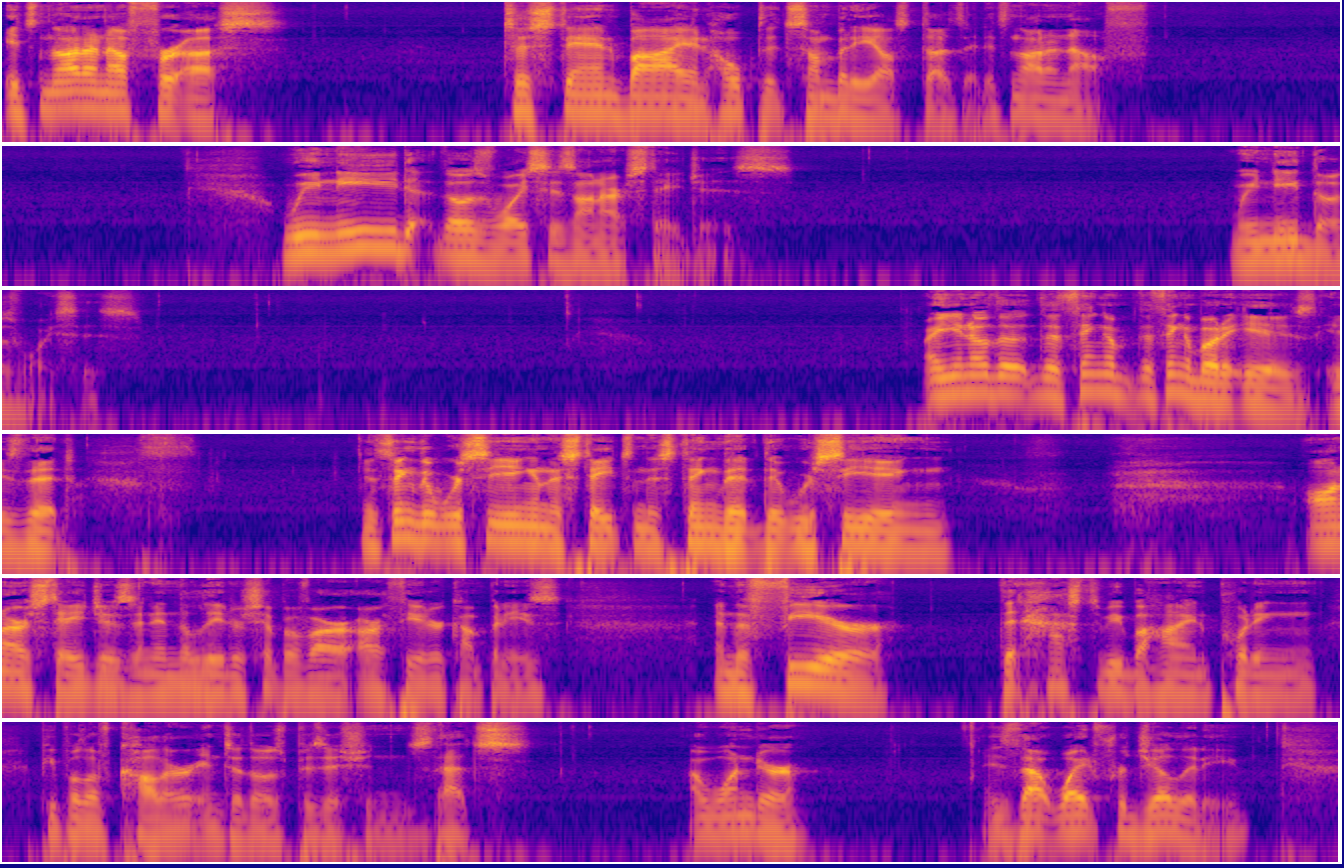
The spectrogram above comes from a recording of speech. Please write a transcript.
It's not enough for us to stand by and hope that somebody else does it. It's not enough we need those voices on our stages. We need those voices. And you know the the thing the thing about it is is that the thing that we're seeing in the states and this thing that, that we're seeing on our stages and in the leadership of our, our theater companies and the fear that has to be behind putting people of color into those positions that's I wonder is that white fragility.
